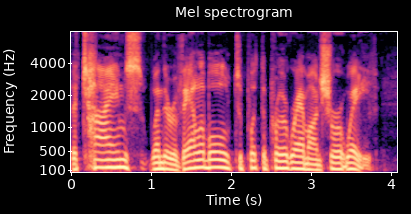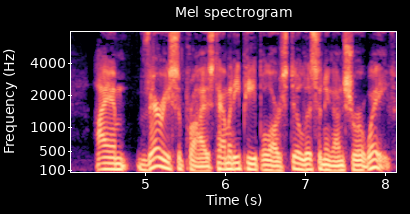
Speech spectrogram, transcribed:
the times when they're available to put the program on shortwave. I am very surprised how many people are still listening on shortwave.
